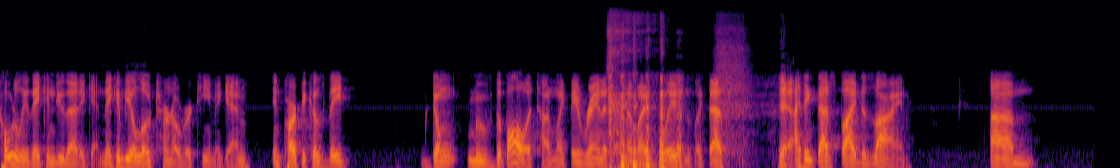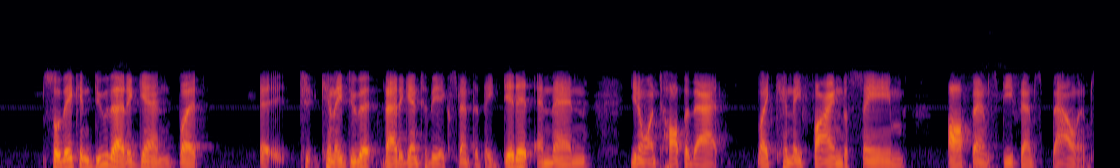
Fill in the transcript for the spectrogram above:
totally they can do that again. They can be a low turnover team again, in part because they don't move the ball a ton. Like they ran a ton of isolations. Like that's Yeah. I think that's by design. Um, so they can do that again, but uh, t- can they do that that again to the extent that they did it? And then, you know, on top of that, like, can they find the same offense defense balance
